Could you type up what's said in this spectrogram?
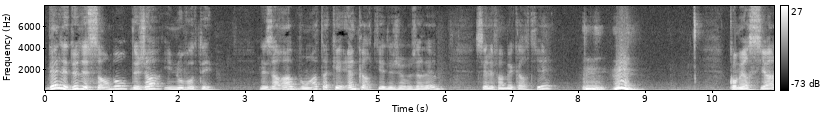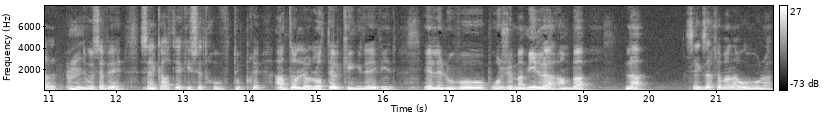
Dès le 2 décembre, déjà une nouveauté les Arabes vont attaquer un quartier de Jérusalem, c'est le fameux quartier commercial. Vous savez, c'est un quartier qui se trouve tout près, entre l'hôtel King David et le nouveau projet Mamila en bas. Là, c'est exactement là où on a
